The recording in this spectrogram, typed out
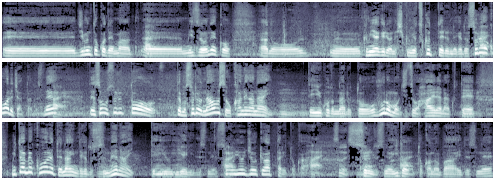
う、えー自分のとこで、まあ、えー水をね、こう、あの、うん組み上げるような仕組みを作ってるんだけど、それが壊れちゃったんですね。はい。で、そうすると、でもそれを直すお金がない。うんっていうことになるとお風呂も実は入れなくて、見た目壊れてないんだけど住めない。っていう家にですね、そういう状況あったりとか、するんですね、井戸とかの場合ですね、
